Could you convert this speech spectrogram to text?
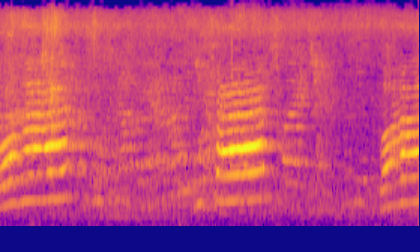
Boha. Boha. Boha.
